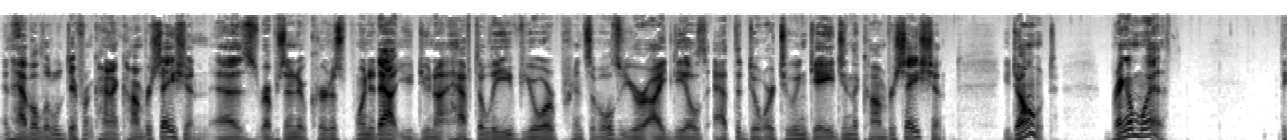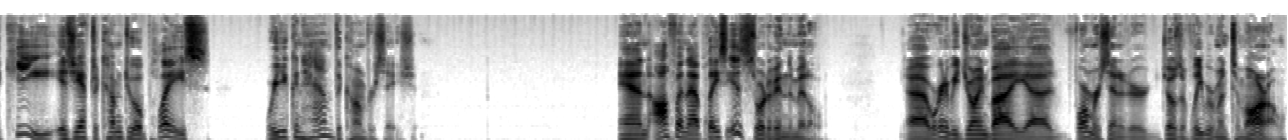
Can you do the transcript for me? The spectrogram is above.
and have a little different kind of conversation. As Representative Curtis pointed out, you do not have to leave your principles your ideals at the door to engage in the conversation. You don't. Bring them with. The key is you have to come to a place where you can have the conversation. And often that place is sort of in the middle. Uh, we're going to be joined by uh, former Senator Joseph Lieberman tomorrow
